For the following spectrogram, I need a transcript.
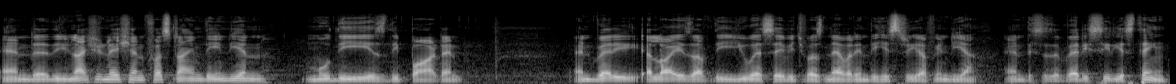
And uh, the United Nations, first time the Indian Modi is the part and and very allies of the USA, which was never in the history of India. And this is a very serious thing.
